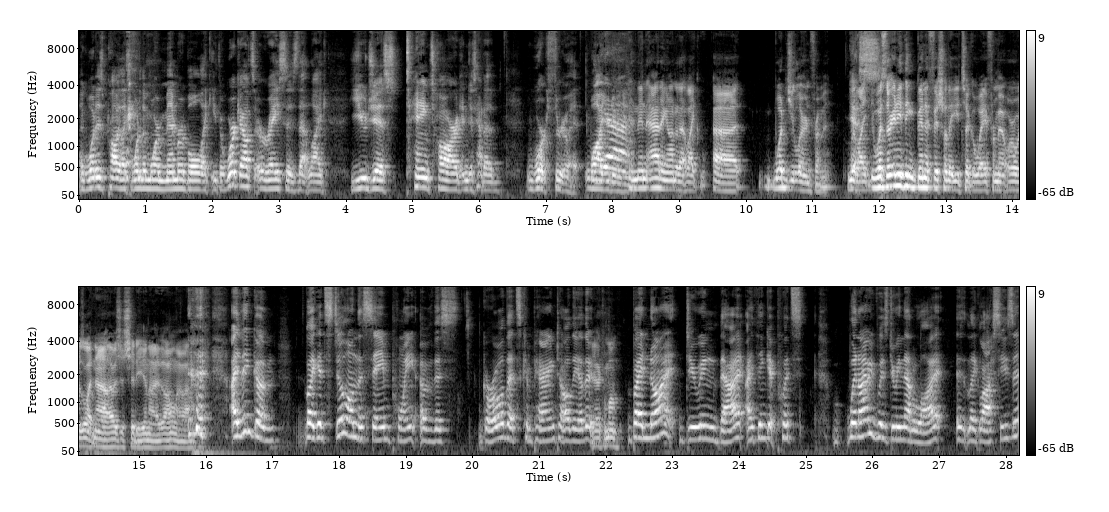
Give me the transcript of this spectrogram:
Like, what is probably like one of the more memorable like either workouts or races that like you just tanked hard and just had to work through it while you're doing it? and then adding on to that, like, uh, what did you learn from it? Or, Yes. Like, was there anything beneficial that you took away from it, or was it like, nah, that was just shitty, and I, I don't know. I don't- I think um like it's still on the same point of this girl that's comparing to all the other yeah, come on. by not doing that, I think it puts. When I was doing that a lot, eh, like last season,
